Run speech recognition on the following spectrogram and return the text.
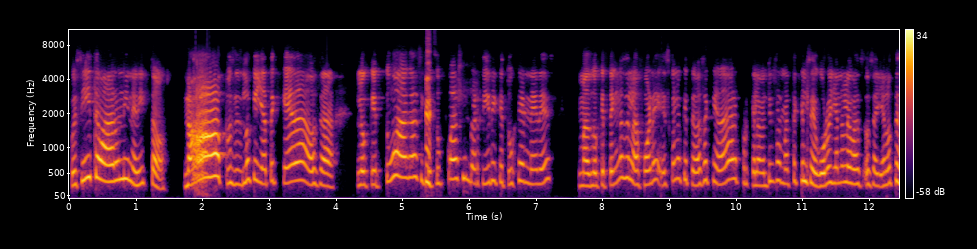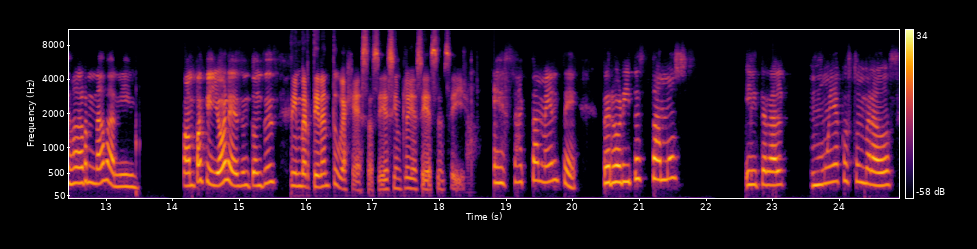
pues sí, te va a dar un dinerito. No, pues es lo que ya te queda, o sea, lo que tú hagas y que tú puedas invertir y que tú generes más lo que tengas de la Afore es con lo que te vas a quedar, porque lamento informarte que el seguro ya no le vas, o sea, ya no te va a dar nada, ni pan para que llores. Entonces, Invertir en tu vejez, así de simple y así de sencillo. exactamente. Pero ahorita estamos literal muy acostumbrados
